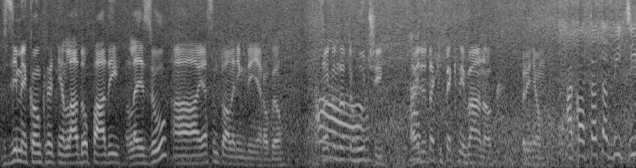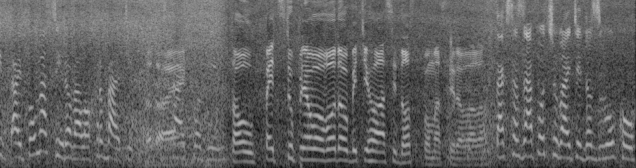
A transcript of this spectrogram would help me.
v zime konkrétne ľadopády lezú a ja som to ale nikdy nerobil. Celkom toto hučí a je to taký pekný Vánok pri ňom. Ako toto by ti aj pomasírovalo chrbátik. Toto pod ním. Tou 5 stupňovou vodou by ti ho asi dosť pomasírovalo. Tak sa započúvajte do zvuku.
